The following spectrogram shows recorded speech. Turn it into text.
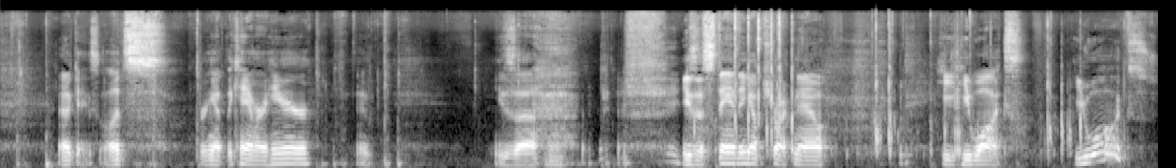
okay, so let's bring up the camera here. He's a he's a standing up truck now. He he walks. He walks.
